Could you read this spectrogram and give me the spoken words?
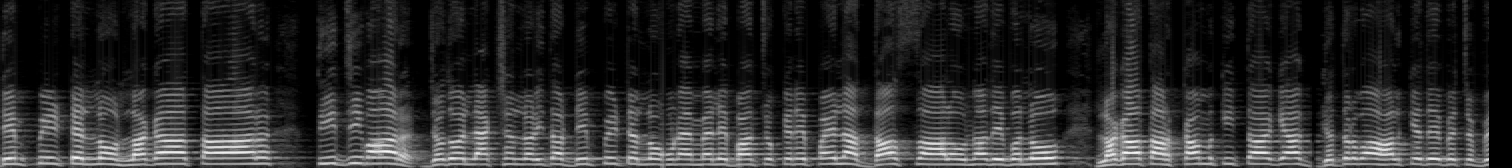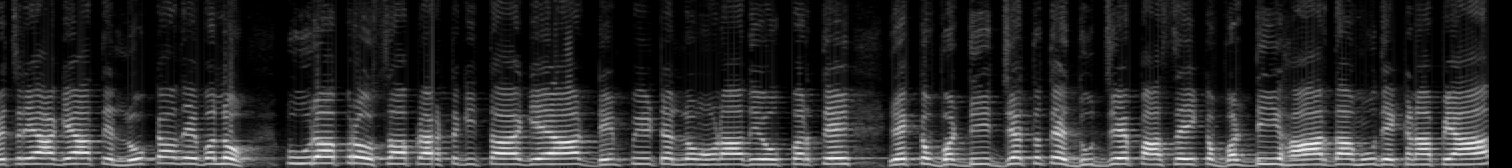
ਡਿੰਪੀ ਢਿੱਲੋਂ ਲਗਾਤਾਰ ਤੀਜੀ ਵਾਰ ਜਦੋਂ ਇਲੈਕਸ਼ਨ ਲੜੀ ਤਾਂ ਡਿੰਪੀ ਢਿੱਲੋਂ ਹੁਣ ਐਮਐਲਏ ਬਣ ਚੁੱਕੇ ਨੇ। ਪਹਿਲਾਂ 10 ਸਾਲ ਉਹਨਾਂ ਦੇ ਵੱਲੋਂ ਲਗਾਤਾਰ ਕੰਮ ਕੀਤਾ ਗਿਆ, ਗਿੱਦੜਵਾ ਹਲਕੇ ਦੇ ਵਿੱਚ ਵਿਚਰਿਆ ਗਿਆ ਤੇ ਲੋਕਾਂ ਦੇ ਵੱਲੋਂ ਪੂਰਾ ਭਰੋਸਾ ਪ੍ਰਗਟ ਕੀਤਾ ਗਿਆ। ਡਿੰਪੀ ਢਿੱਲੋਂ ਦੇ ਉੱਪਰ ਤੇ ਇੱਕ ਵੱਡੀ ਜਿੱਤ ਤੇ ਦੂਜੇ ਪਾਸੇ ਇੱਕ ਵੱਡੀ ਹਾਰ ਦਾ ਮੂੰਹ ਦੇਖਣਾ ਪਿਆ।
